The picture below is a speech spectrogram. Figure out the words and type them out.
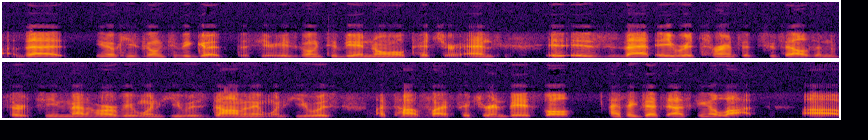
uh, that you know he's going to be good this year. He's going to be a normal pitcher, and is that a return to 2013 Matt Harvey when he was dominant, when he was a top five pitcher in baseball? I think that's asking a lot. Uh,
